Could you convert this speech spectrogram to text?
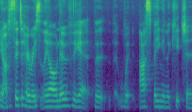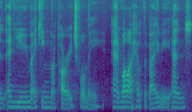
you know, I've said to her recently, oh, I'll never forget that us being in the kitchen and you making my porridge for me and while I held the baby. And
